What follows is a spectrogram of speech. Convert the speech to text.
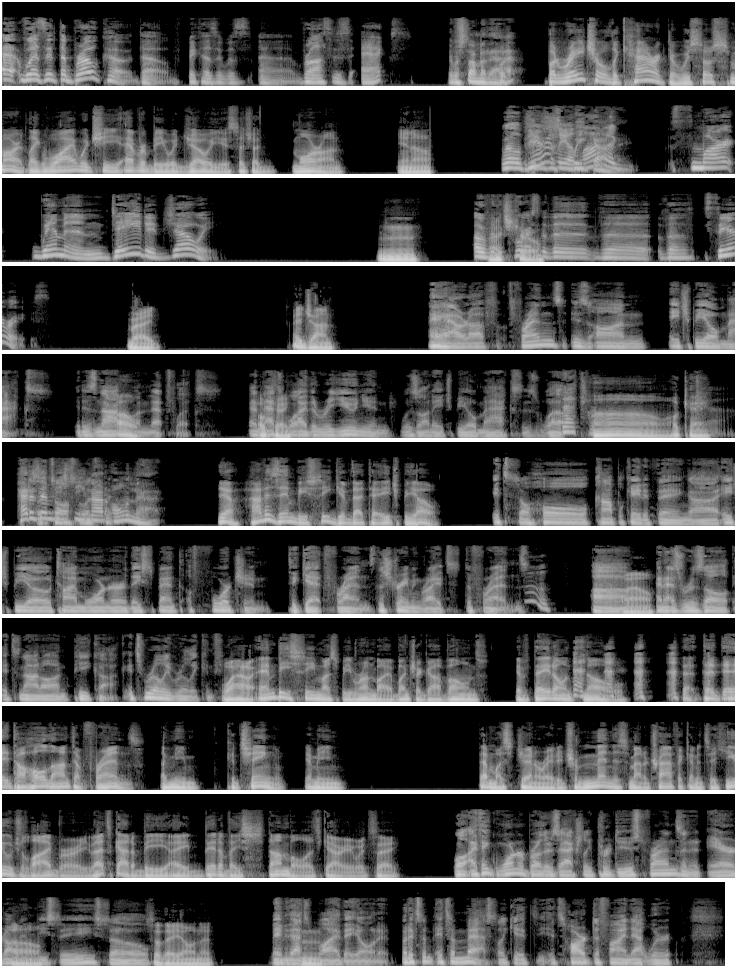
Uh, was it the bro code though? Because it was uh, Ross's ex. there was some of that. But Rachel, the character, was so smart. Like, why would she ever be with Joey? He's such a moron, you know? Well, He was a apparently a lot guy. of smart women dated Joey Mm, over That's the course true. of the the the series. right. Hey, John. Hey, Howard. Uh, Friends is on HBO Max. It is not Oh. on Netflix. And Okay. that's why the reunion was on HBO Max as well. That's right. Oh, okay. yeah. How does But NBC not like- own that? Yeah. How does NBC give that to HBO? it's a whole complicated thing. Uh, HBO, Time Warner, they spent a fortune to get Friends, the streaming rights to Friends. Um, Wow. And as a result, it's not on Peacock. It's really, really confusing. Wow. NBC must be run by a bunch of gavones. If they don't know that, that- that- to hold on to friends, I mean, ka-ching. I mean, that must generate a tremendous amount of traffic and it's a huge library. That's got to be a bit of a stumble, as Gary would say. Well, I think Warner Brothers actually produced Friends and it aired on Oh. NBC. So So they own it. Maybe that's Hmm. why they own it. But it's a it's a mess. Like it's it's hard to find out where.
